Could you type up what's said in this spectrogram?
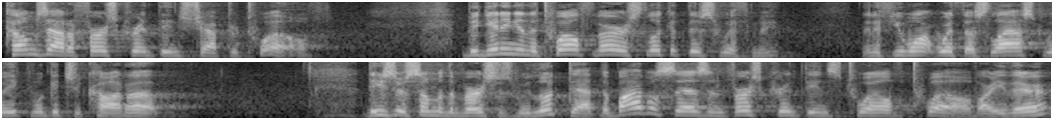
comes out of 1 Corinthians chapter 12. Beginning in the 12th verse, look at this with me. And if you weren't with us last week, we'll get you caught up. These are some of the verses we looked at. The Bible says in 1 Corinthians 12 12, are you there? It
